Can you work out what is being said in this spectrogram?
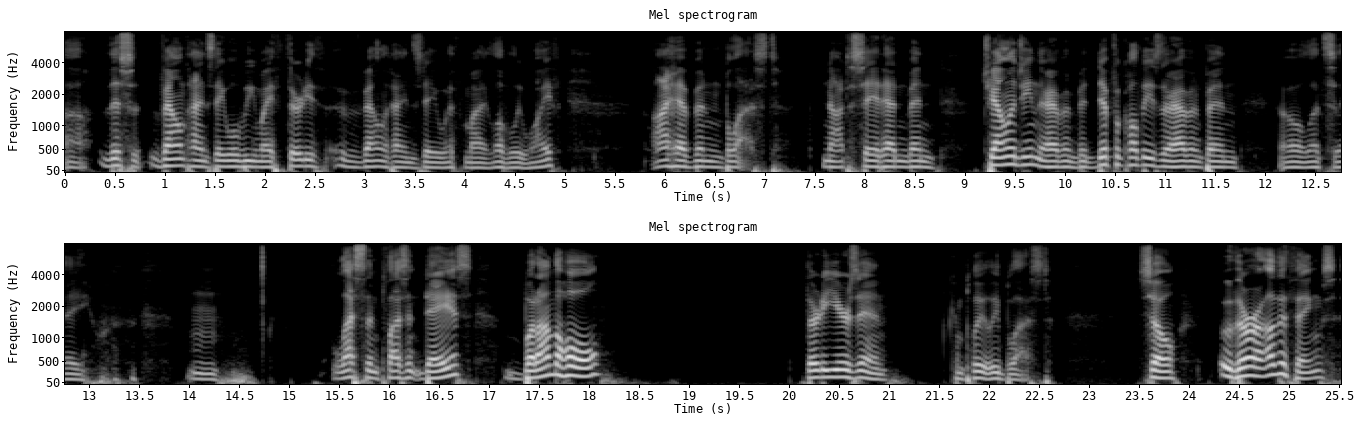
uh, this Valentine's Day will be my 30th Valentine's Day with my lovely wife. I have been blessed. Not to say it hadn't been challenging, there haven't been difficulties, there haven't been, oh, let's say, mm, less than pleasant days, but on the whole, 30 years in, completely blessed. So there are other things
